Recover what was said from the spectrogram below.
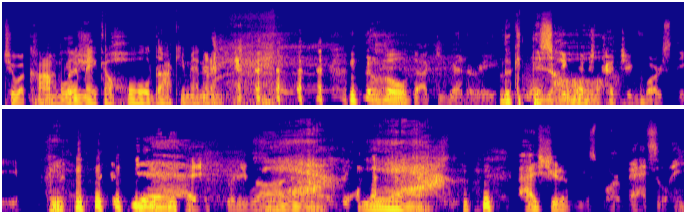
to accomplish. I'm going to make a whole documentary. the whole documentary. Look at this What do you think I'm hole. stretching for Steve. yeah, it's pretty raw. Yeah. Yeah. I should have used more Vaseline.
